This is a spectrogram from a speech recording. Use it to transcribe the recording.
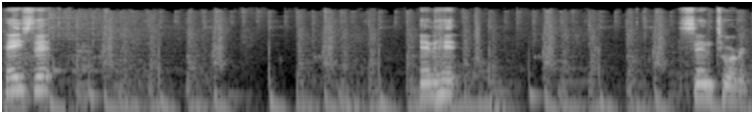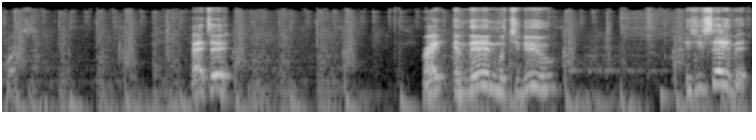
Paste it. And hit send to a request. That's it. Right? And then what you do is you save it.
